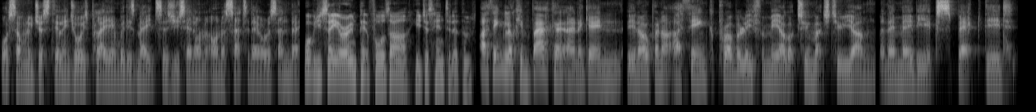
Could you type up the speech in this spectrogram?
or someone who just still enjoys playing with his mates, as you said, on, on a Saturday or a Sunday. What would you say your own pitfalls are? You just hinted at them. I think looking back and again being open, I think probably for me, I got too much too young and then maybe expected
